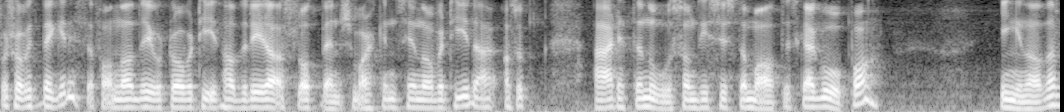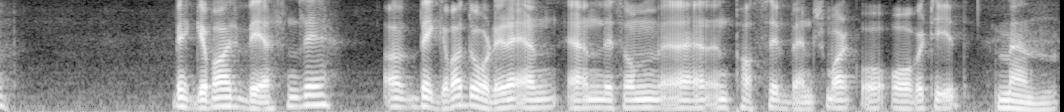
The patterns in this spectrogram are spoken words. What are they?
For så vidt begge disse fondene hadde gjort det over tid. Hadde de da slått benchmarken sin over tid? Altså, er dette noe som de systematisk er gode på? Ingen av dem. Begge var vesentlig Begge var dårligere enn en liksom, en passiv benchmark over tid. Men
